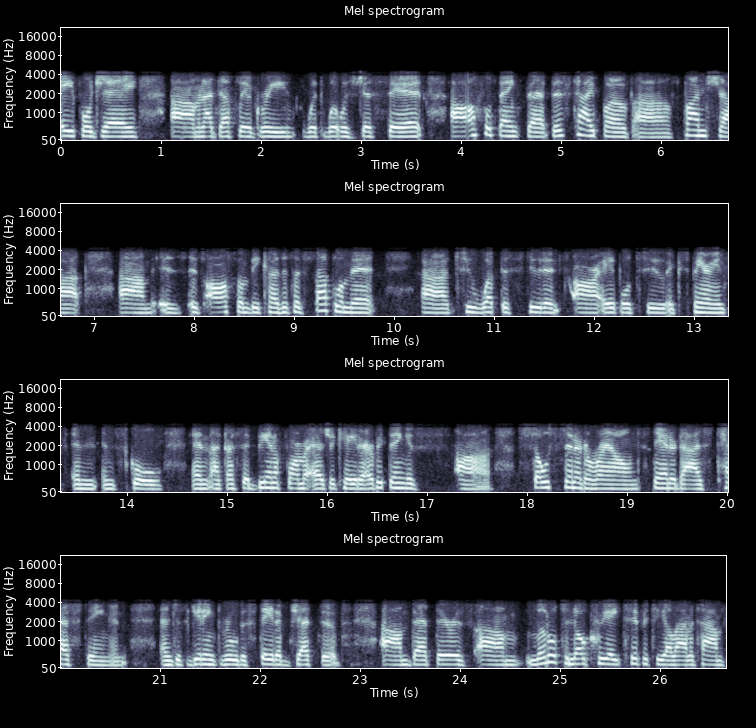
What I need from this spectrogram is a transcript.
April J, um, and I definitely agree with what was just said. I also think that this type of uh, fun shop um, is is awesome because it's a supplement uh, to what the students are able to experience in in school. And like I said, being a former educator, everything is uh, so centered around standardized testing and, and just getting through the state objectives um, that there is um, little to no creativity a lot of times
